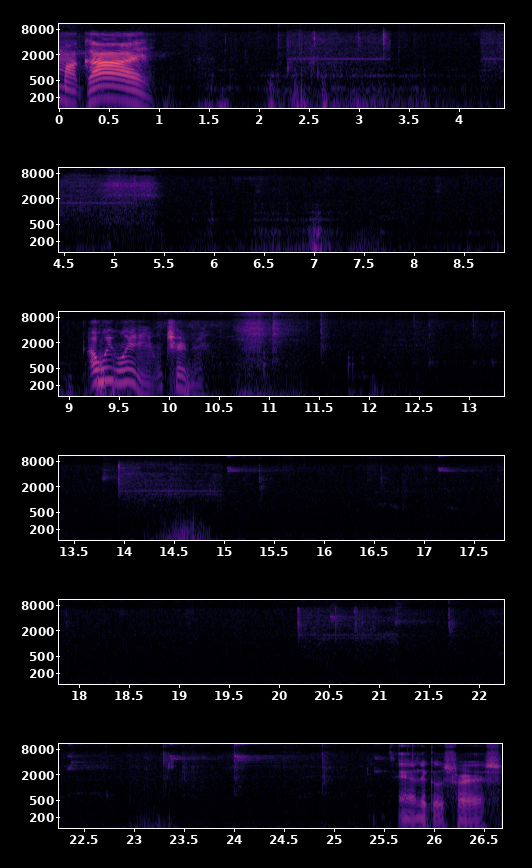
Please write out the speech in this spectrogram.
Oh my god. Oh, we winning. I'm tripping. And nigga was trash.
